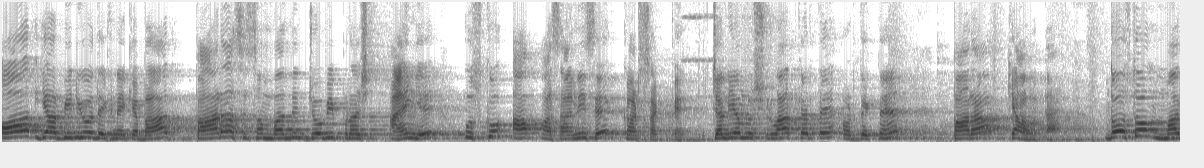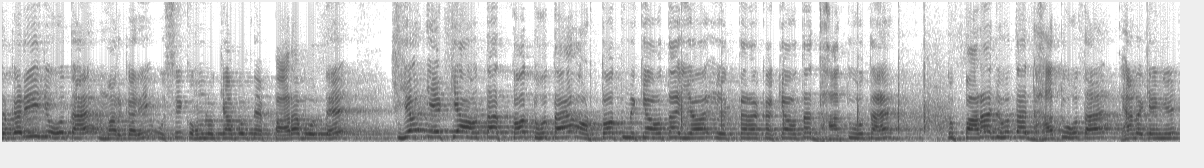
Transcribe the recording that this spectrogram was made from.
और यह वीडियो देखने के बाद पारा से संबंधित जो भी प्रश्न आएँगे, उसको आप आसानी से कर सकते हैं। तो चलिए हम लोग शुरुआत करते हैं और देखते हैं पारा क्या होता है। दोस्तों, मरकरी जो होता है, मरकरी उसी को हम लोग क्या बोलते हैं? पारा बोलते हैं। यह एक क्या होता है? तत्व होता है और तत्व में क्या होता है? यह एक तरह का क्या होता है? धातु होता है। तो पारा जो होता है, धातु होता है। ध्यान रखेंगे।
